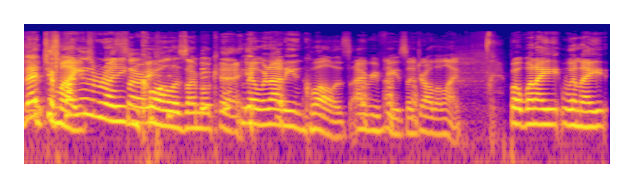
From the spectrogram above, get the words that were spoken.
Vegemite. as long as we're not eating Sorry. koalas, I'm okay. no, we're not eating koalas. I refuse. I draw the line. But when I when I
